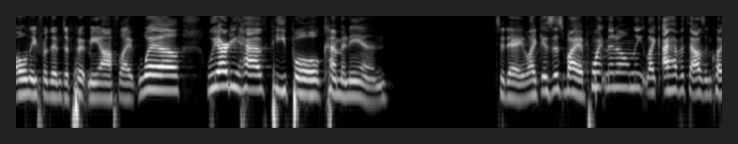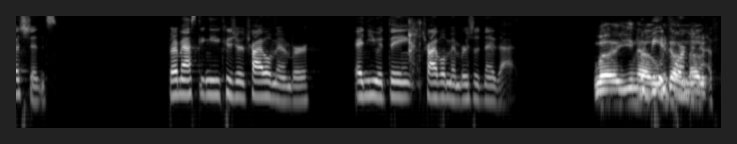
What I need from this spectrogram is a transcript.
only for them to put me off like, well, we already have people coming in today. Like, is this by appointment only? Like, I have a thousand questions. But I'm asking you because you're a tribal member, and you would think tribal members would know that. Well, you know, we don't know. Enough.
